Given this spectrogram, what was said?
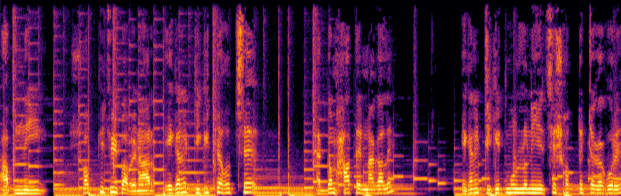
আপনি সব কিছুই পাবেন। আর এখানে টিকিটটা হচ্ছে একদম হাতের নাগালে। এখানে টিকিট মূল্য নিয়েছে সত্তর টাকা করে।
